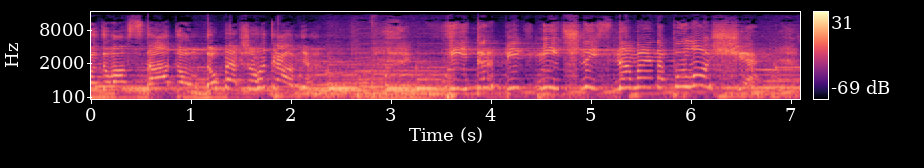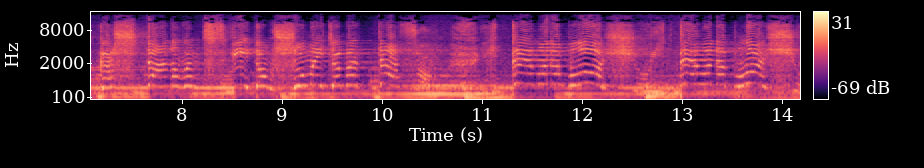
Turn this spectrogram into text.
Готував з татом до 1 травня. Вітер північний знамена полоще, каштановим цвітом шумить обертасом. Йдемо на площу, йдемо на площу,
